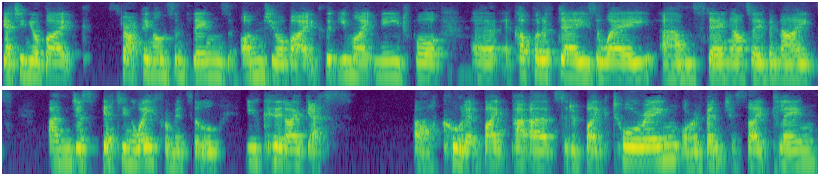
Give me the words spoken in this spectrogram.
getting your bike strapping on some things onto your bike that you might need for uh, a couple of days away um, staying out overnight and just getting away from it all. You could i guess uh, call it bike uh, sort of bike touring or adventure cycling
